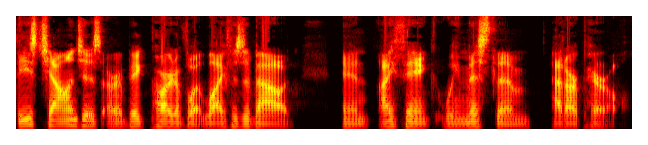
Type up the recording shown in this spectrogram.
These challenges are a big part of what life is about. And I think we miss them at our peril.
